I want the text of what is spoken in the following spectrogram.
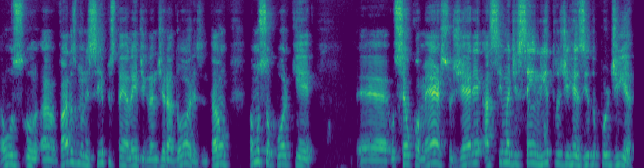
Então, os, o, a, vários municípios têm a lei de grandes geradores. Então, vamos supor que é, o seu comércio gere acima de 100 litros de resíduo por dia.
